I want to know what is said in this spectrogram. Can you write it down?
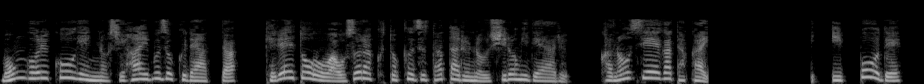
モンゴル高原の支配部族であった、ケレート王はおそらくトクズタタルの後ろ身である、可能性が高い。一方で、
